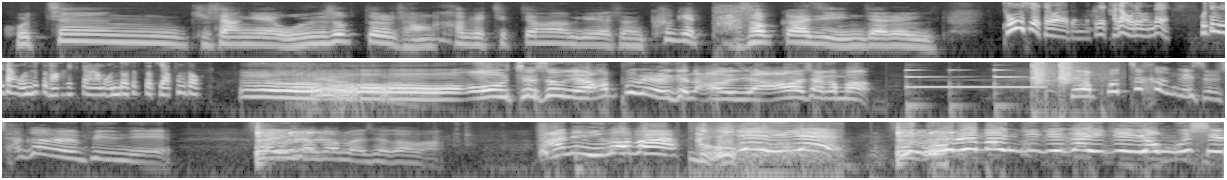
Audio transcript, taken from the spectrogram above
고층 기상의 온습도를 정확하게 측정하기 위해서는 크게 다섯 가지 인자를 어, 어, 죄송해요. 하품이 이렇게 나오지. 아, 잠깐만. 제가 포착한 게 있어요. 잠깐만요, 피디님. 아니, 잠깐만, 잠깐만. 아니, 이거 봐. 이게, 이게! 이 노래방 기계가 이게 연구실에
